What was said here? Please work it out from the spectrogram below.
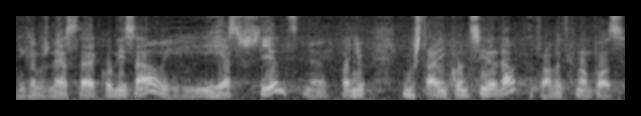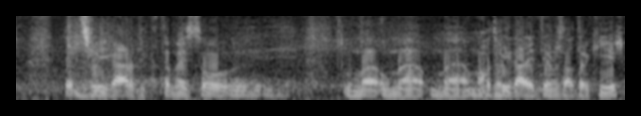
digamos, nessa condição, e, e é suficiente. Né? Venho mostrar enquanto cidadão, naturalmente que não posso desligar de que também sou eh, uma, uma, uma, uma autoridade em termos de autarquias,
